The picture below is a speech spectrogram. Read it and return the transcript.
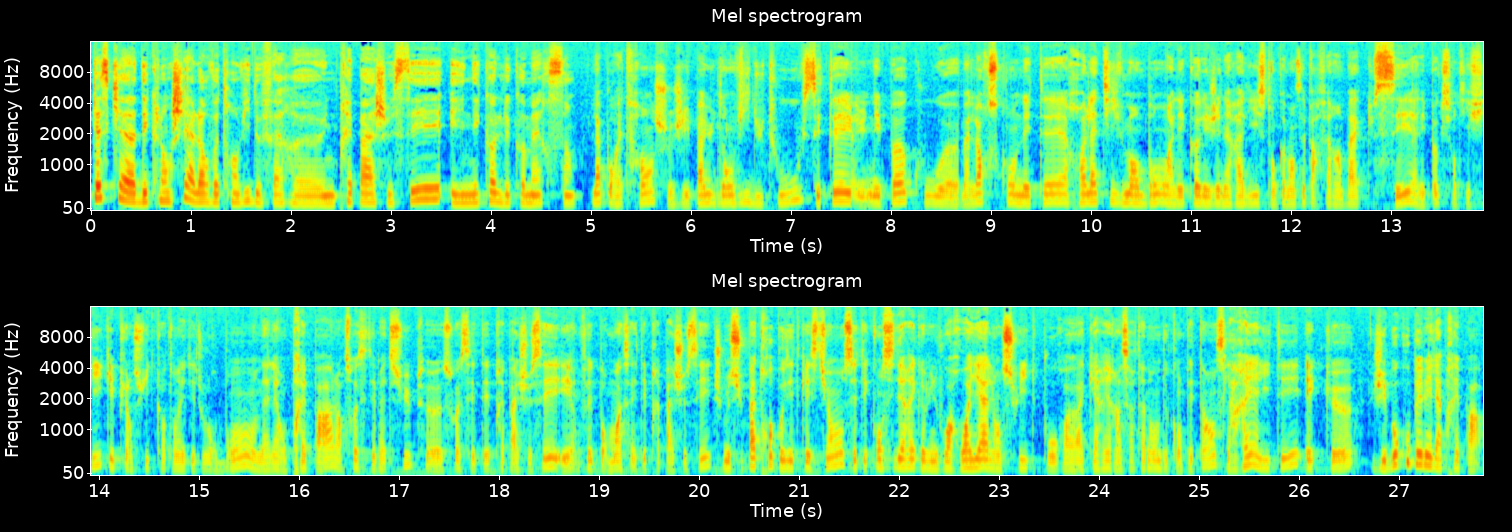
Qu'est-ce qui a déclenché alors votre envie de faire euh, une prépa HEC et une école de commerce? Là, pour être franche, j'ai pas eu d'envie du tout. C'était une époque où, euh, bah, lorsqu'on était relativement bon à l'école et généraliste, on commençait par faire un bac C à l'époque scientifique, et puis ensuite, quand on était toujours bon, on allait en prépa. Alors soit c'était maths sup, euh, soit c'était prépa HEC, et en fait pour moi ça a été prépa HEC. Je me suis pas trop posé de questions. C'était considéré comme une voie royale ensuite pour acquérir un certain nombre de compétences. La réalité est que j'ai beaucoup aimé la prépa,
